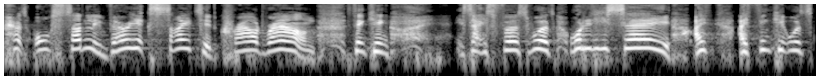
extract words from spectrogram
parents all suddenly very excited, crowd round, thinking, is that his first words? What did he say? I, I think it was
